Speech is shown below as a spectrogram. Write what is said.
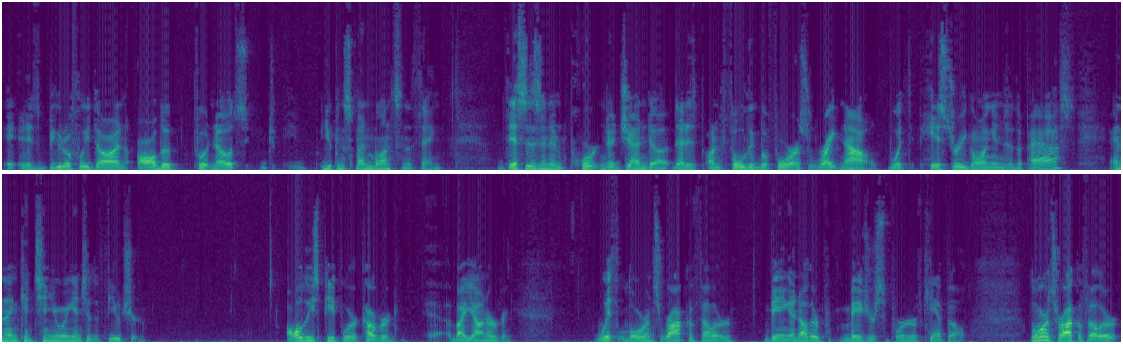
It is beautifully done. All the footnotes. You can spend months in the thing. This is an important agenda that is unfolding before us right now, with history going into the past and then continuing into the future. All these people are covered uh, by Jan Irvin, with Laurance Rockefeller being another major supporter of Campbell. Laurance Rockefeller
